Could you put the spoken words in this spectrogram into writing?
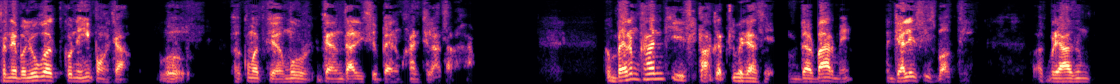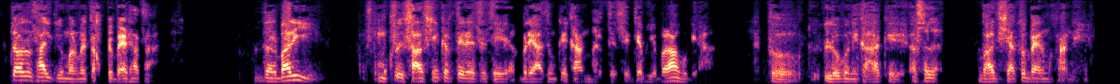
سن بلوغت کو نہیں پہنچا، وہ حکومت کے امور جانداری سے بیرم خان چلاتا رہا۔ تو بیرم خان کی اس طاقت کی وجہ سے دربار میں جیلیسیز بہت تھی اکبر اعظم چودہ سال کی عمر میں تخت پہ بیٹھا تھا۔ درباری مختلف سازشیں کرتے رہتے تھے، اکبر اعظم کے کان بھرتے تھے۔ جب یہ بڑا ہو گیا تو لوگوں نے کہا کہ اصل بادشاہ تو بیرم خان ہے۔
